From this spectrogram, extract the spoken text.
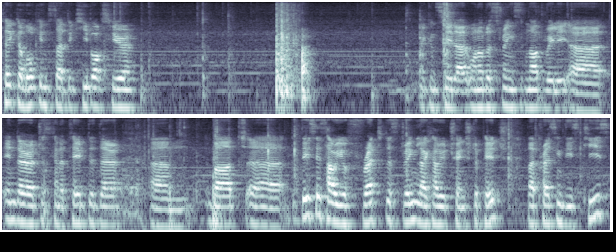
take a look inside the key box here, you can see that one of the strings is not really uh, in there, just kind of taped it there. Um, but uh, this is how you fret the string, like how you change the pitch by pressing these keys.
